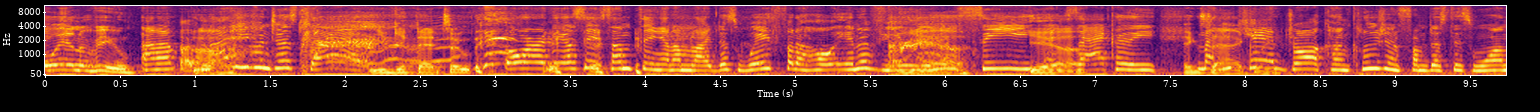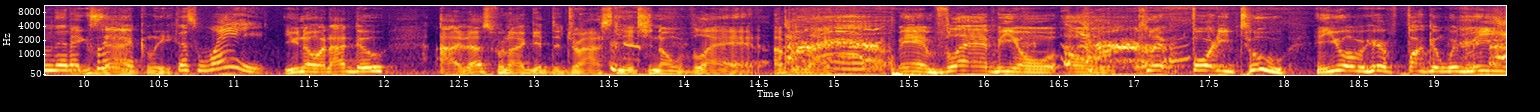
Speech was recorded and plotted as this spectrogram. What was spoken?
whole interview. and I'm, uh-huh. not even just that. You get that too? or they'll say something, and I'm like, just wait for the whole interview. and Yeah. You'll see Yeah. exactly. Like, Exactly. you can't draw a conclusion from just this one little Exactly. clip. Just wait. You know what I do? I, that's when I get to dry snitching on Vlad. I be like, man, Vlad be on, on clip 42, and you over here fucking with me.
